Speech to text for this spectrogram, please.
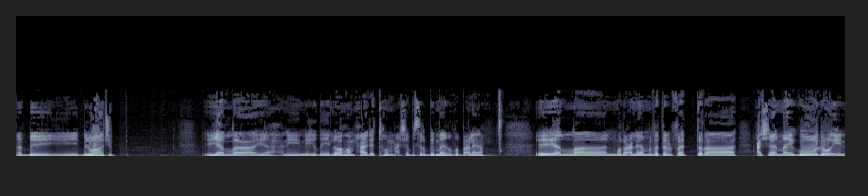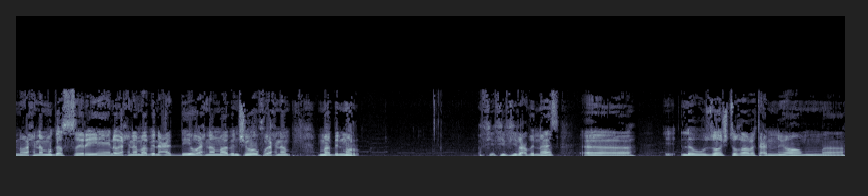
بالواجب. يلا يعني نقضي لهم حاجتهم عشان بس ربي ما يغضب علينا. يلا نمر عليهم من فترة لفترة عشان ما يقولوا إنه إحنا مقصرين وإحنا ما بنعدي وإحنا ما بنشوف وإحنا ما بنمر. في في, في بعض الناس آه لو زوجته غابت عنه يوم آه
